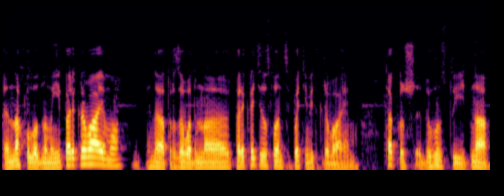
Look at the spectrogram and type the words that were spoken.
Е, На холодно ми її перекриваємо. Генератор заводимо на перекритій заслонці, потім відкриваємо. Також двигун стоїть на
